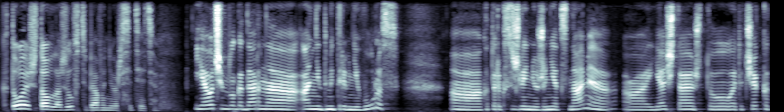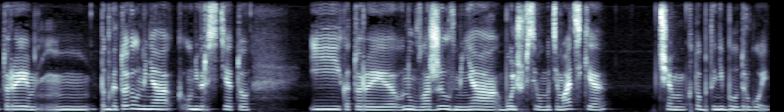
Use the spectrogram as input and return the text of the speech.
Кто и что вложил в тебя в университете? Я очень благодарна Анне Дмитриевне Вурос, который, к сожалению, уже нет с нами. А, я считаю, что это человек, который подготовил меня к университету и который ну, вложил в меня больше всего математики, чем кто бы то ни был другой.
